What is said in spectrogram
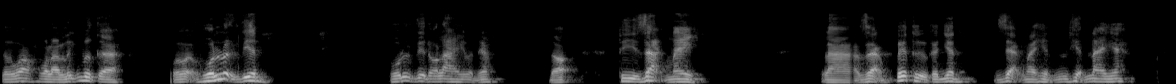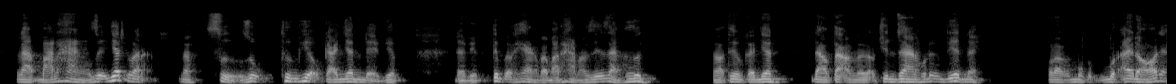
đúng không? Hoặc là lĩnh vực à, huấn luyện viên. Huấn luyện viên online bạn nhé. Đó. Thì dạng này là dạng page thử cá nhân. Dạng này hiện hiện nay nhé là bán hàng dễ nhất các bạn ạ. Là sử dụng thương hiệu cá nhân để việc để việc tiếp cận khách hàng và bán hàng nó dễ dàng hơn. Đó, thương hiệu cá nhân. Đào tạo là chuyên gia huấn luyện viên này. Hoặc là một một ai đó nhé.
